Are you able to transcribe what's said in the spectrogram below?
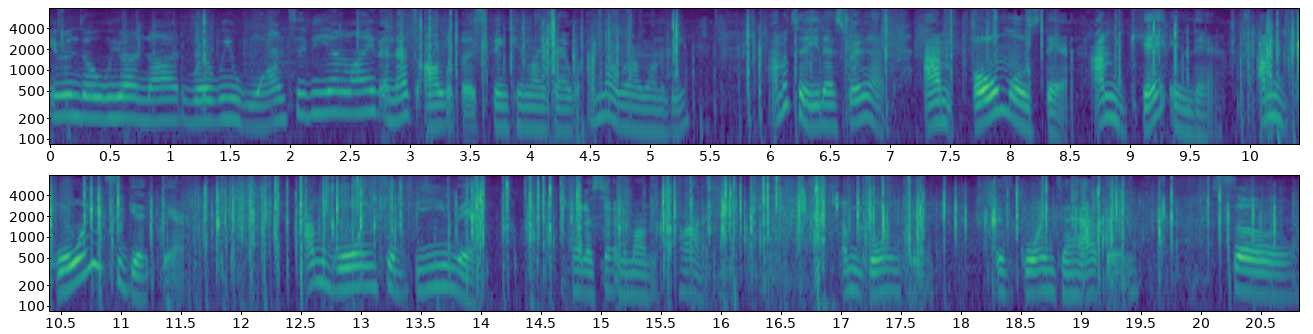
even though we are not where we want to be in life, and that's all of us thinking like that. I'm not where I want to be. I'm gonna tell you that straight up. I'm almost there. I'm getting there. I'm going to get there. I'm going to be there at a certain amount of time. I'm going to. It's going to happen. So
